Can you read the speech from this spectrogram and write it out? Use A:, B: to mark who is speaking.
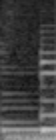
A: you.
